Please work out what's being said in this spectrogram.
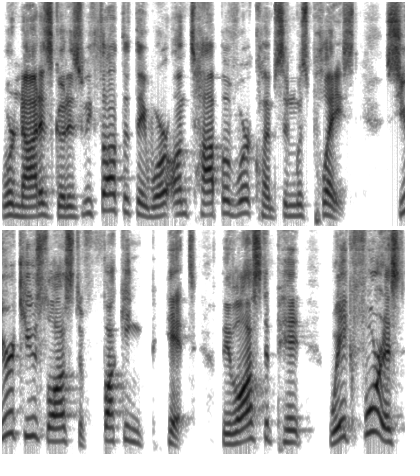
were not as good as we thought that they were, on top of where Clemson was placed. Syracuse lost to fucking Pitt. They lost to Pitt. Wake Forest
